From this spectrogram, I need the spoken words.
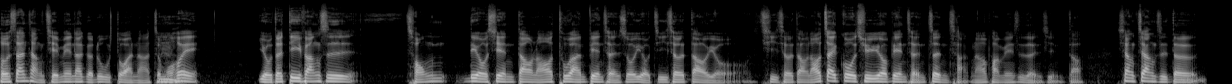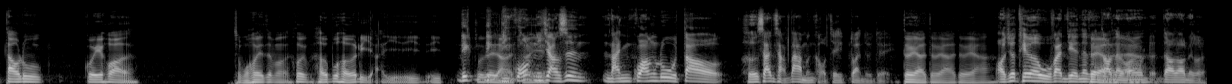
核三厂前面那个路段啊，怎么会有的地方是从六线道，然后突然变成说有机车道、有汽车道，然后再过去又变成正常，然后旁边是人行道，像这样子的道路规划，怎么会这么会合不合理啊？以以以你你你光你讲是南光路到核三厂大门口这一段，对不对？对啊，对啊，对啊。哦，就天鹅湖饭店那个到南光路到到那个，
